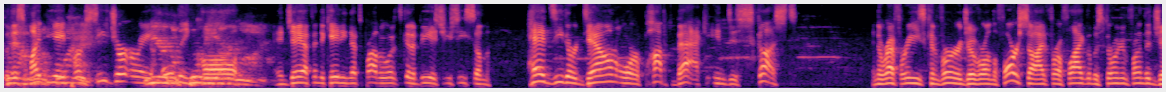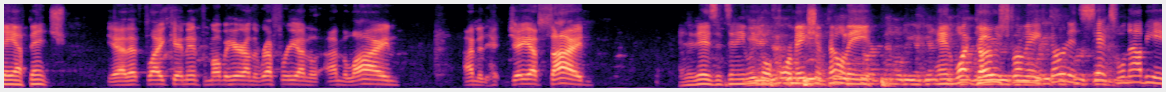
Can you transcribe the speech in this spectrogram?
But this might be a procedure or a holding call. And JF indicating that's probably what it's going to be as you see some heads either down or popped back in disgust and the referees converge over on the far side for a flag that was thrown in front of the JF bench. Yeah, that flag came in from over here on the referee on the on the line on the JF side. And it is, it's an illegal formation penalty. And what goes from a third and six will now be a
